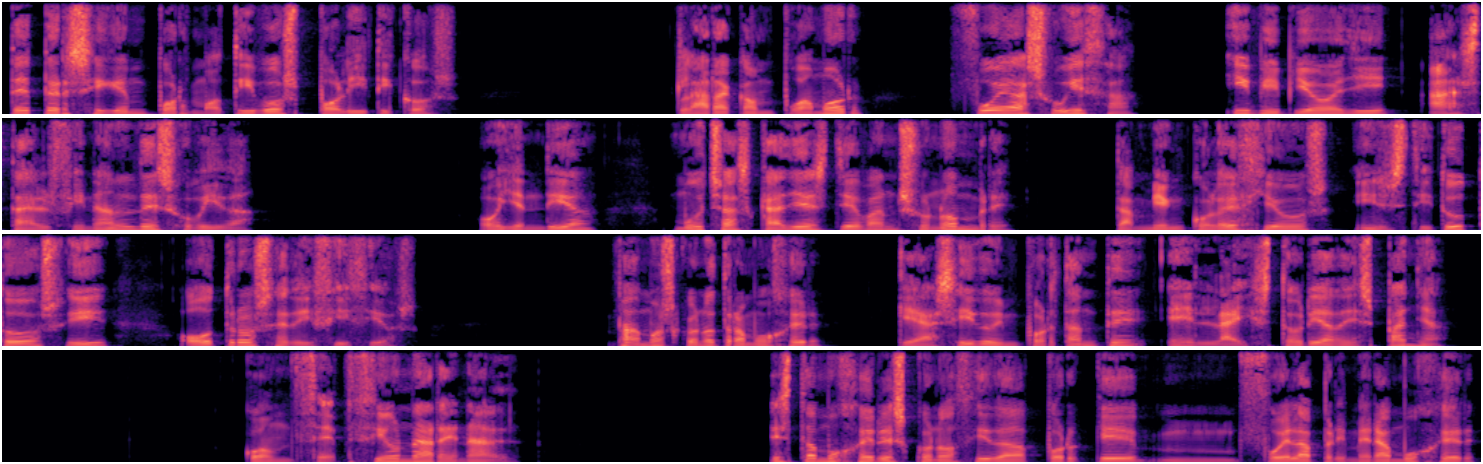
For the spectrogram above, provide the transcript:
te persiguen por motivos políticos. Clara Campoamor fue a Suiza y vivió allí hasta el final de su vida. Hoy en día muchas calles llevan su nombre, también colegios, institutos y otros edificios. Vamos con otra mujer que ha sido importante en la historia de España. Concepción Arenal. Esta mujer es conocida porque mm, fue la primera mujer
